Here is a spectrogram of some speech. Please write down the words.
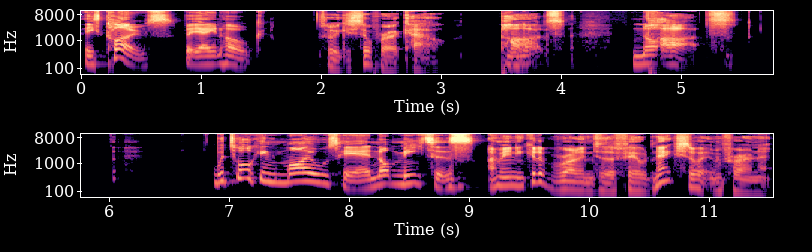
He's close, but he ain't Hulk. So he can still throw a cow. Parts. Not. Parts. We're talking miles here, not meters. I mean, he could have run into the field next to it and thrown it.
